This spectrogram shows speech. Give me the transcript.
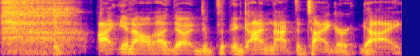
I, you know, uh, I'm not the Tiger guy.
